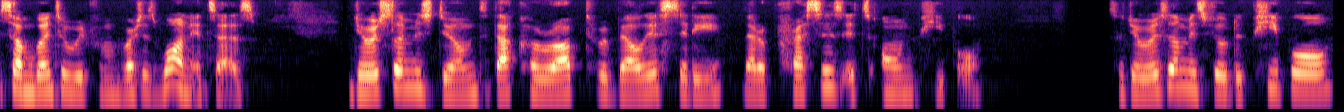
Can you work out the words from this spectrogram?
So I'm going to read from verses 1. It says, Jerusalem is doomed, that corrupt, rebellious city that oppresses its own people. So Jerusalem is filled with people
